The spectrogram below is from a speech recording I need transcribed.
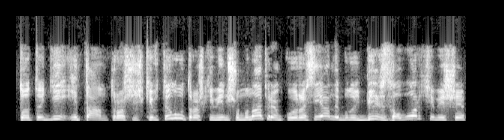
то тоді і там трошечки в тилу, трошки в іншому напрямку, росіяни будуть більш зговорчивіші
